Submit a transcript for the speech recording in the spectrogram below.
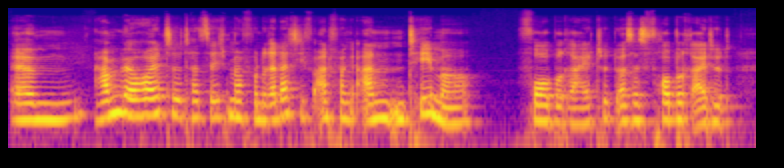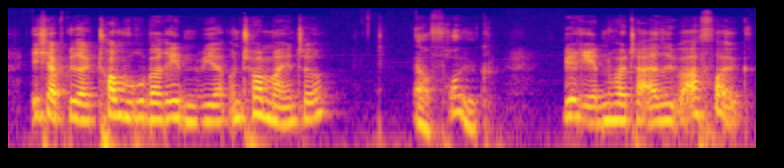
ähm, haben wir heute tatsächlich mal von relativ Anfang an ein Thema vorbereitet. Was heißt vorbereitet? Ich habe gesagt, Tom, worüber reden wir? Und Tom meinte, Erfolg. wir reden heute also über Erfolg.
